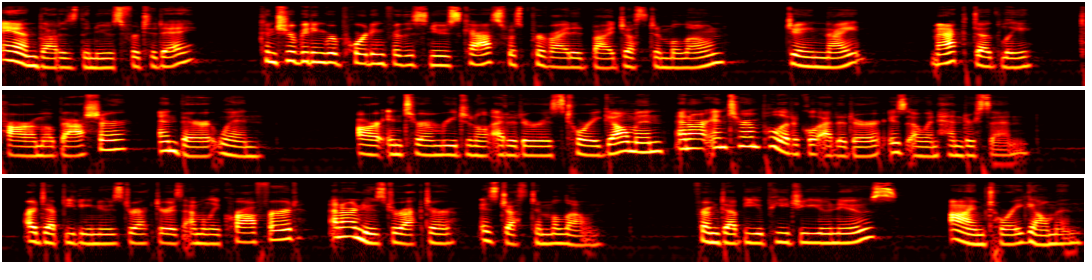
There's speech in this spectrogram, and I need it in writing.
And that is the news for today. Contributing reporting for this newscast was provided by Justin Malone, Jane Knight, Mac Dudley, Tara Mobasher, and Barrett Wynn. Our interim regional editor is Tori Gelman, and our interim political editor is Owen Henderson. Our deputy news director is Emily Crawford, and our news director is Justin Malone. From WPGU News, I'm Tori Gelman.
